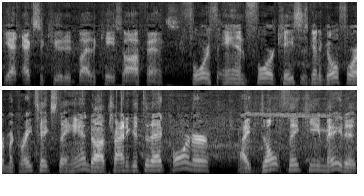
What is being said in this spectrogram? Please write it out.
yet executed by the Case offense. Fourth and four. Case is going to go for it. McCray takes the handoff, trying to get to that corner. I don't think he made it.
